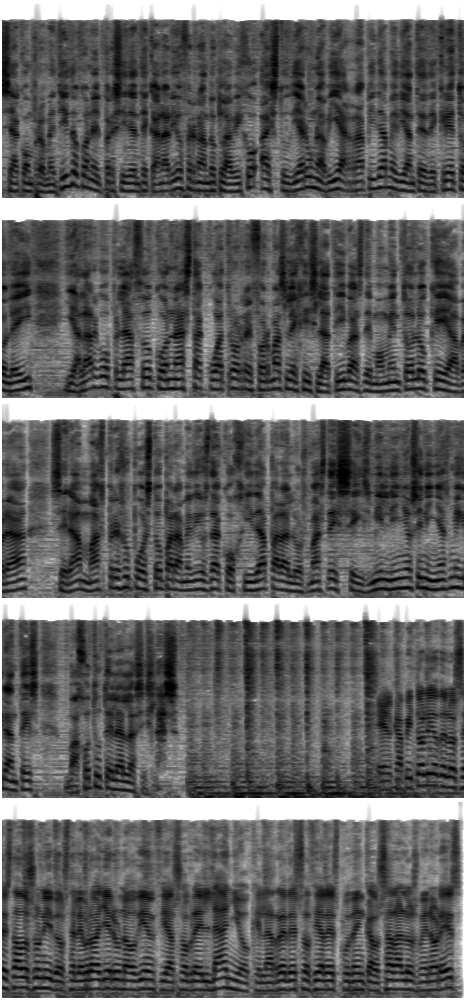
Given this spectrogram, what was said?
se ha comprometido con el presidente canario, Fernando Clavijo, a estudiar una vía rápida mediante decreto ley y a largo plazo con hasta cuatro cuatro reformas legislativas. De momento lo que habrá será más presupuesto para medios de acogida para los más de 6.000 niños y niñas migrantes bajo tutela en las islas. El Capitolio de los Estados Unidos celebró ayer una audiencia sobre el daño que las redes sociales pueden causar a los menores,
